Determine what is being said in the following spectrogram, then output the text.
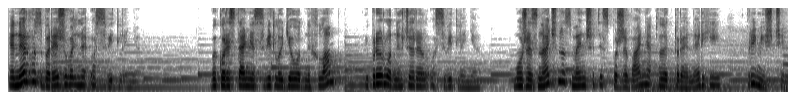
Енергозбережувальне освітлення, використання світлодіодних ламп і природних джерел освітлення може значно зменшити споживання електроенергії в приміщенні.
